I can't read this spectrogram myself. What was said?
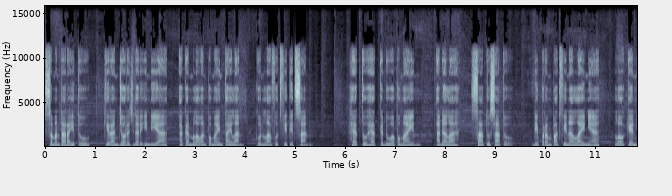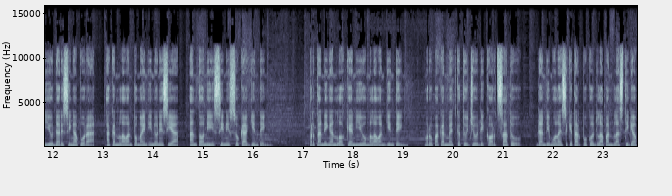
Sementara itu, Kiran George dari India, akan melawan pemain Thailand, Kun Lafut Vititsan. Head-to-head kedua pemain, adalah 1-1. Di perempat final lainnya, Lo Ken Yu dari Singapura, akan melawan pemain Indonesia, Anthony Sinisuka Ginting. Pertandingan Lo Ken Yu melawan Ginting, merupakan match ketujuh di court 1, dan dimulai sekitar pukul 18.30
